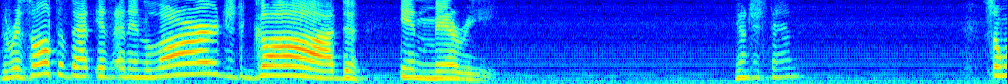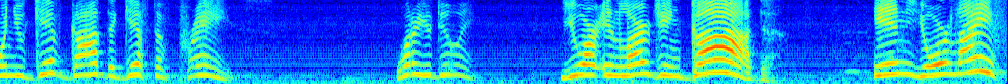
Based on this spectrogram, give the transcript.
the result of that is an enlarged God in Mary. You understand? So when you give God the gift of praise, what are you doing? You are enlarging God in your life.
